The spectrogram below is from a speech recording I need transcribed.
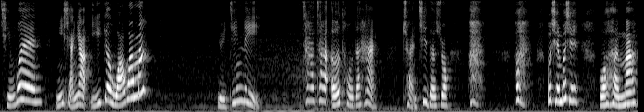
请问你想要一个娃娃吗？”女经理。擦擦额头的汗，喘气的说：“啊啊，不行不行，我很忙，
